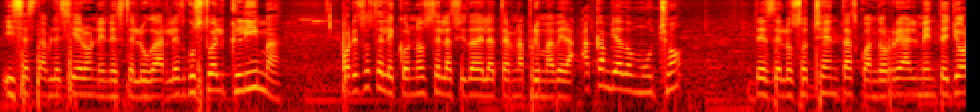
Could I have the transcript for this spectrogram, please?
y se establecieron en este lugar. Les gustó el clima por eso se le conoce la ciudad de la eterna primavera. Ha cambiado mucho desde los ochentas, cuando realmente yo,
